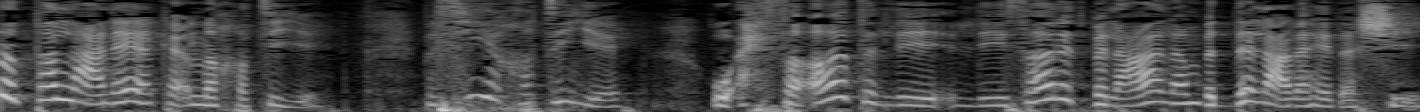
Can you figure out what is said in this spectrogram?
بنطلع عليها كأنها خطية. بس هي خطية. وإحصاءات اللي, اللي صارت بالعالم بتدل على هذا الشيء.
